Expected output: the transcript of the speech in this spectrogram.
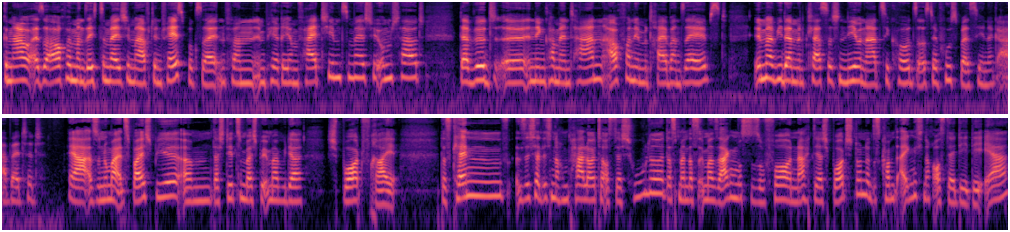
Genau, also auch wenn man sich zum Beispiel mal auf den Facebook-Seiten von Imperium Fight Team zum Beispiel umschaut, da wird äh, in den Kommentaren auch von den Betreibern selbst immer wieder mit klassischen Neonazi-Codes aus der Fußballszene gearbeitet. Ja, also nur mal als Beispiel, ähm, da steht zum Beispiel immer wieder sportfrei. Das kennen sicherlich noch ein paar Leute aus der Schule, dass man das immer sagen musste, so vor und nach der Sportstunde. Das kommt eigentlich noch aus der DDR.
